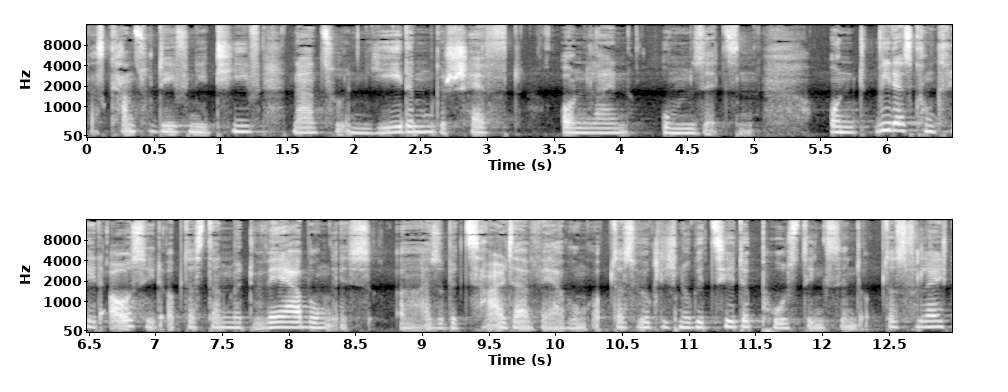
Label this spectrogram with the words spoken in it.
das kannst du definitiv nahezu in jedem Geschäft online umsetzen. Und wie das konkret aussieht, ob das dann mit Werbung ist, äh, also bezahlter Werbung, ob das wirklich nur gezielte Postings sind, ob das vielleicht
